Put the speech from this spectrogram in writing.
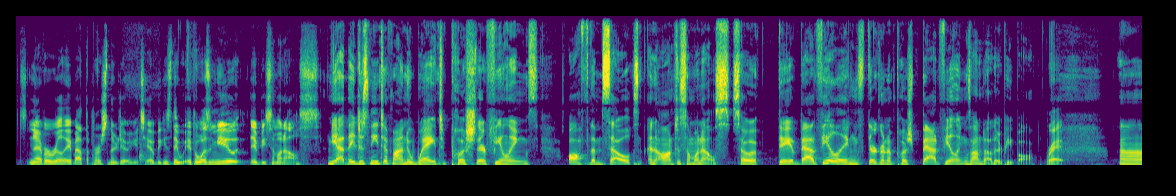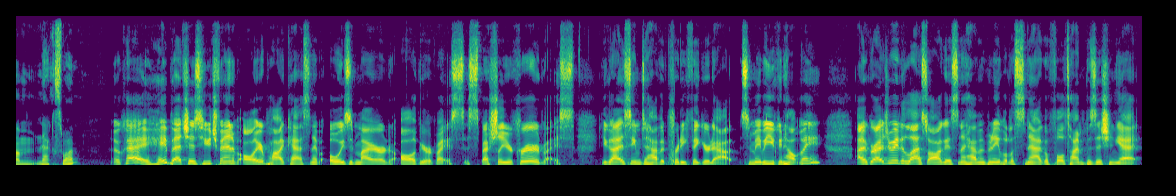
It's never really about the person they're doing it to because they, if it wasn't you, it'd be someone else. yeah, they just need to find a way to push their feelings off themselves and onto someone else. So if they have bad feelings, they're going to push bad feelings onto other people. Right. Um, next one. Okay. Hey, Betches, huge fan of all your podcasts, and I've always admired all of your advice, especially your career advice. You guys seem to have it pretty figured out, so maybe you can help me. I graduated last August, and I haven't been able to snag a full time position yet,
